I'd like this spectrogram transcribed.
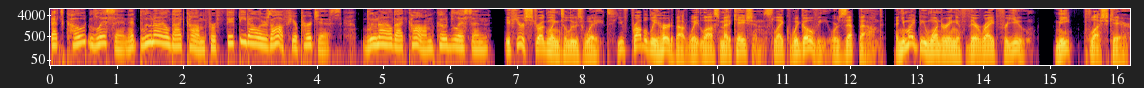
That's code LISTEN at Bluenile.com for $50 off your purchase. Bluenile.com code LISTEN. If you're struggling to lose weight, you've probably heard about weight loss medications like Wigovi or Zepbound, and you might be wondering if they're right for you. Meet PlushCare,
